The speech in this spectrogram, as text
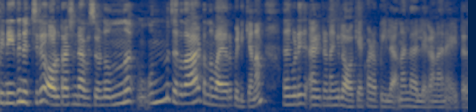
പിന്നെ ഇതിന് ഇച്ചിരി ഓൾട്രേഷന്റെ ആവശ്യമുണ്ട്. ഒന്ന് ഒന്ന് ചെറുതായിട്ടൊന്ന് വയർ പിടിക്കണം. അതും കൂടി ആയിട്ടുണ്ടെങ്കിൽ ഓക്കെ കുഴപ്പമില്ല. നല്ലതല്ലേ കാണാനായിട്ട്.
